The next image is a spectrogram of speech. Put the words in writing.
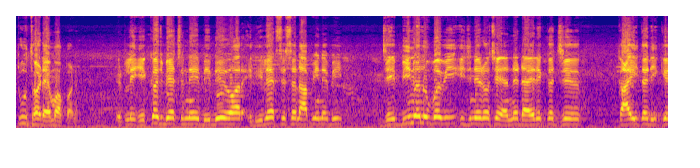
ટુ થર્ડ એમાં પણ. એટલે એક જ બેચને બે બે વાર રિલેક્સેશન આપીને બી જે બિન અનુભવી ઇજનેરો છે એને ડાયરેક્ટ જ કાઈ તરીકે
